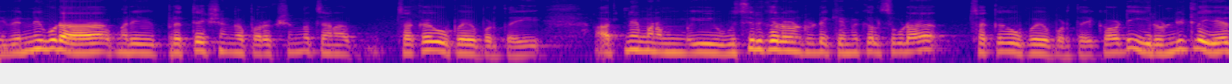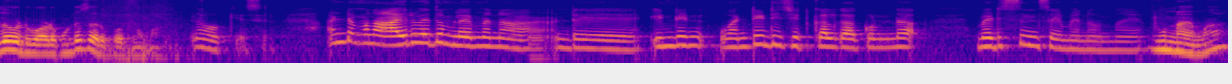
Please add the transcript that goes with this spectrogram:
ఇవన్నీ కూడా మరి ప్రత్యక్షంగా పరోక్షంగా చాలా చక్కగా ఉపయోగపడతాయి. అట్నే మనం ఈ ఉసిరికలో ఉన్నటువంటి కెమికల్స్ కూడా చక్కగా ఉపయోగపడతాయి. కాబట్టి ఈ రెండిట్లో ఏదో ఒకటి వాడుకుంటే సరిపోతుందమ్మా ఓకే సార్. అంటే మన ఆయుర్వేదంలో ఏమైనా అంటే ఇంటి వంటింటి చిట్కాలు కాకుండా మెడిసిన్స్ ఏమైనా ఉన్నాయా? ఉన్నాయమ్మా.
